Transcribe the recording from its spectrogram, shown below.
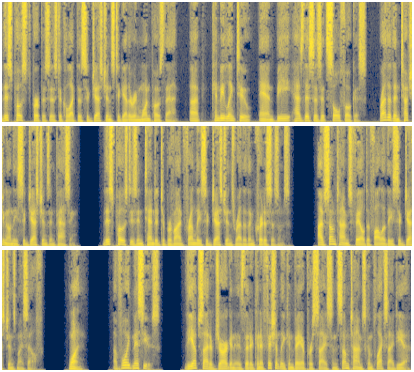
This post's purpose is to collect the suggestions together in one post that, a, can be linked to, and b, has this as its sole focus, rather than touching on these suggestions in passing. This post is intended to provide friendly suggestions rather than criticisms. I've sometimes failed to follow these suggestions myself. 1. Avoid misuse. The upside of jargon is that it can efficiently convey a precise and sometimes complex idea.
